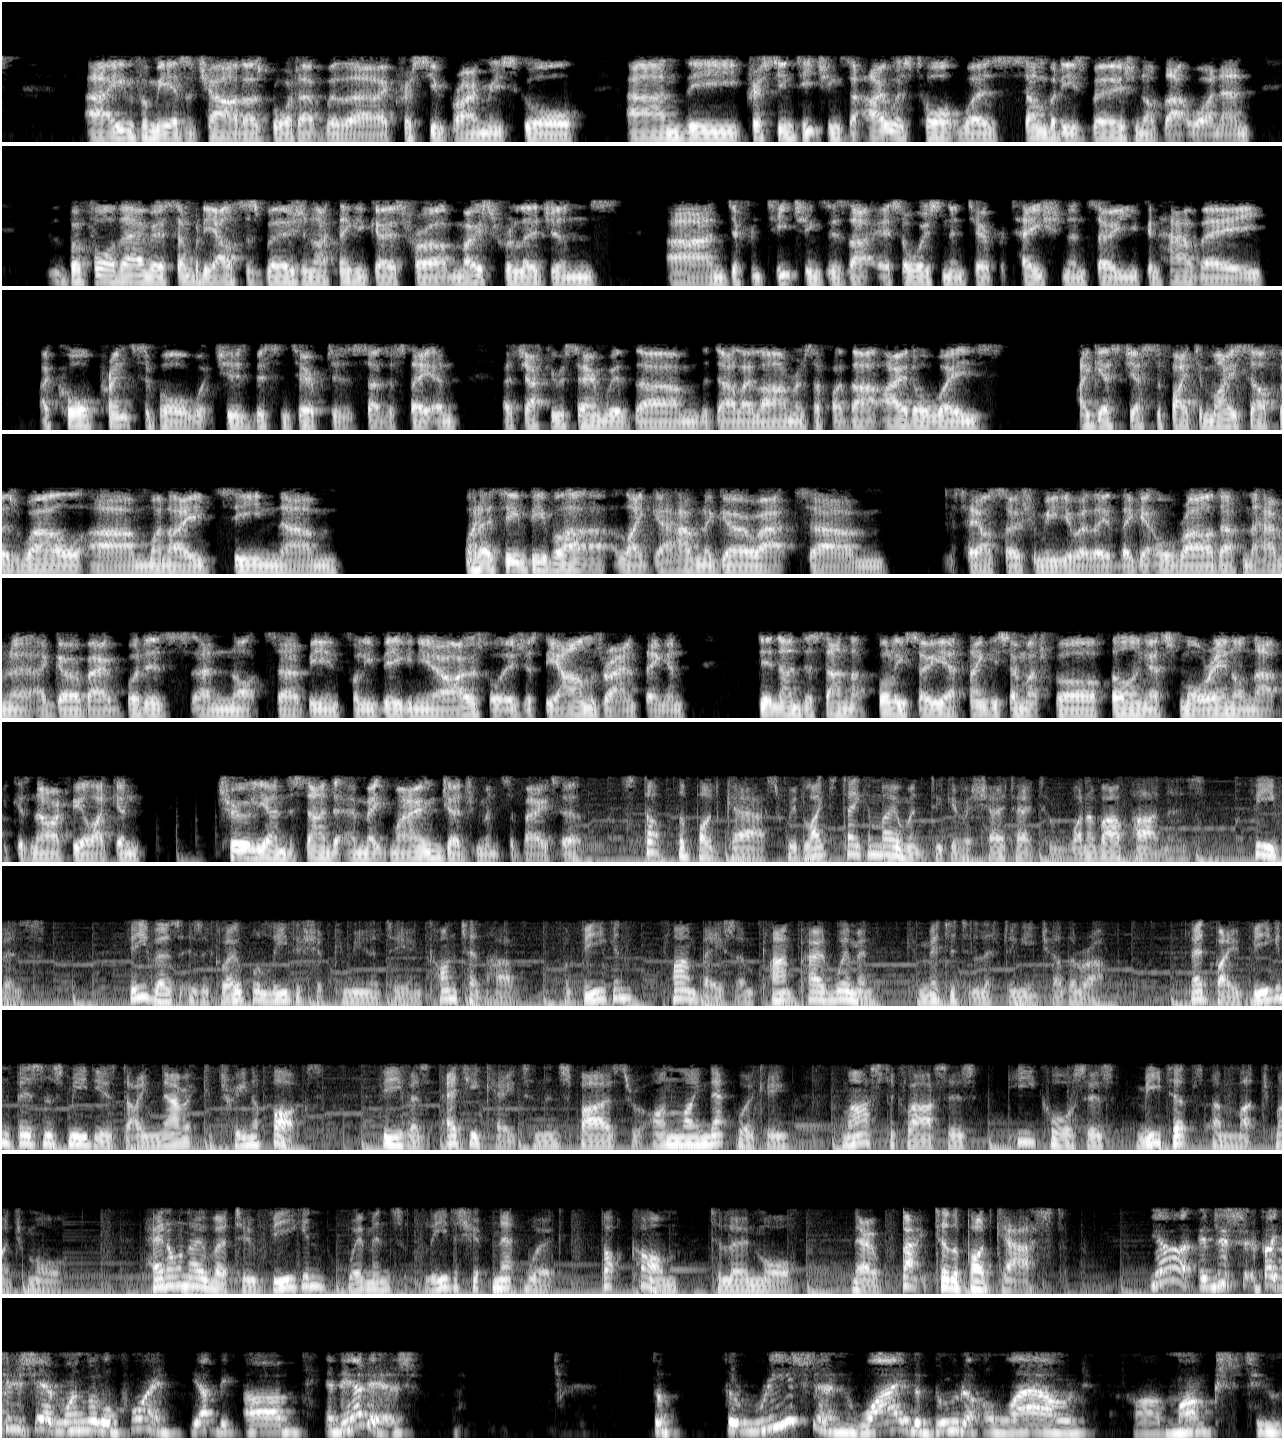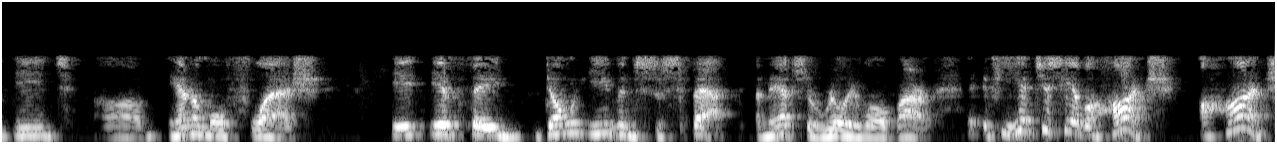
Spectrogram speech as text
uh, even for me as a child, I was brought up with a Christian primary school, and the Christian teachings that I was taught was somebody's version of that one. And before them is somebody else's version. I think it goes for most religions and different teachings is that it's always an interpretation. And so you can have a, a core principle which is misinterpreted as such a state. And as Jackie was saying with um, the Dalai Lama and stuff like that, I'd always, I guess, justify to myself as well um, when I'd seen um, when I've seen people uh, like having a go at, um, say on social media where they, they get all riled up and they're having a, a go about Buddhists and not uh, being fully vegan, you know, I always thought it was just the alms round thing and didn't understand that fully. So yeah, thank you so much for filling us more in on that because now I feel I can truly understand it and make my own judgments about it. Stop the podcast. We'd like to take a moment to give a shout out to one of our partners, Vivas. Vivas is a global leadership community and content hub for vegan, plant based, and plant powered women committed to lifting each other up. Led by Vegan Business Media's dynamic Katrina Fox, Vivas educates and inspires through online networking, masterclasses, e courses, meetups, and much, much more. Head on over to veganwomen'sleadershipnetwork.com to learn more. Now, back to the podcast. Yeah, and just if I could just add one little point, yeah, um, and that is the the reason why the Buddha allowed uh, monks to eat uh, animal flesh, if they don't even suspect, and that's a really low bar. If you just have a hunch, a hunch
